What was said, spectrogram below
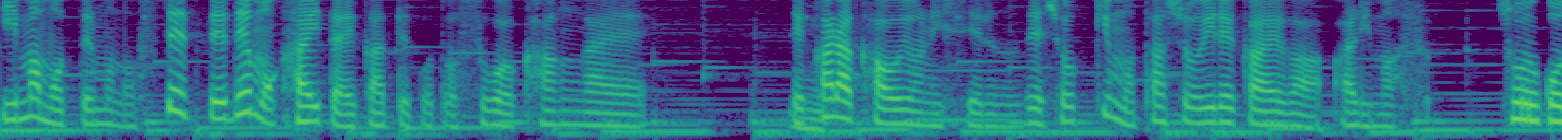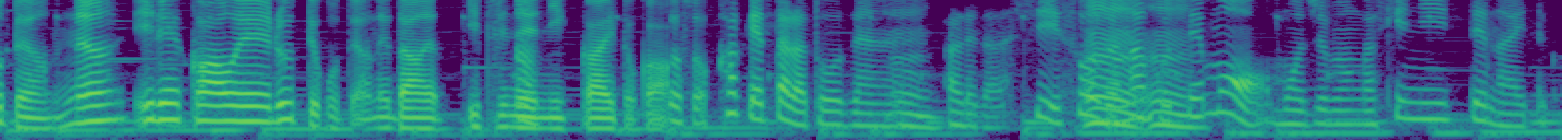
今持ってるものを捨ててでも買いたいかってことをすごい考えてから買うようにしているので、食器も多少入れ替えがあります。そういうことやんね。入れ替えるってことやね。だ1年に1回とかそう。そうかけたら当うん然あれだし、そうじゃなくても、もう自分が気に入ってないとか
